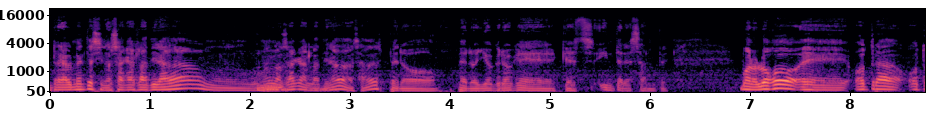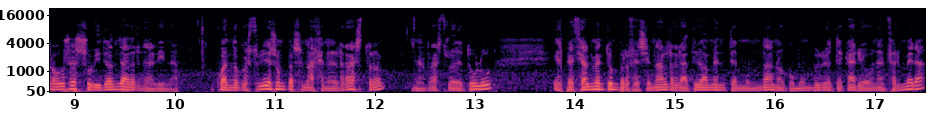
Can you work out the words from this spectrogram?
realmente si no sacas la tirada, bueno, uh -huh. no sacas la tirada, ¿sabes? Pero, pero yo creo que, que es interesante. Bueno, luego eh, otra, otro uso es subidón de adrenalina. Cuando construyes un personaje en el rastro, en el rastro de Tulu, especialmente un profesional relativamente mundano como un bibliotecario o una enfermera,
